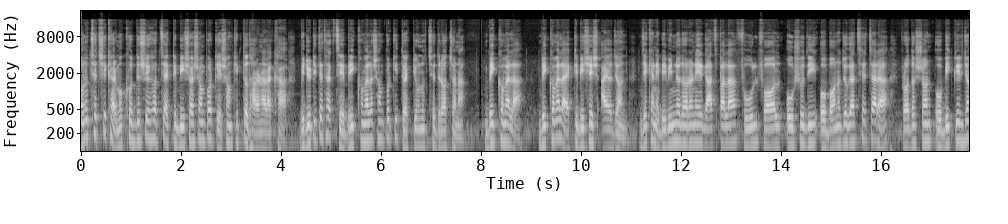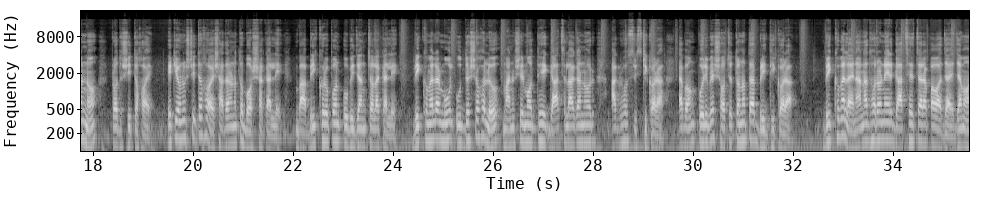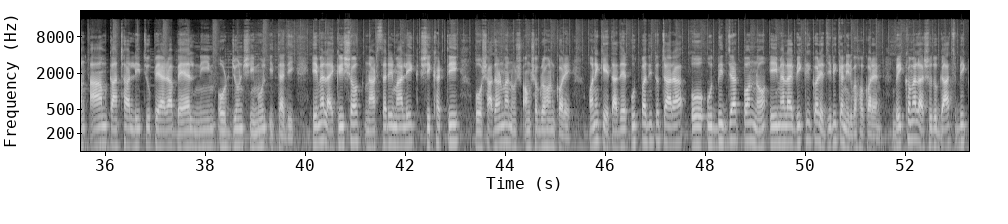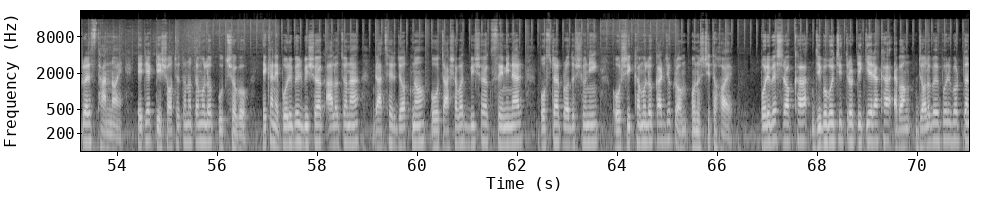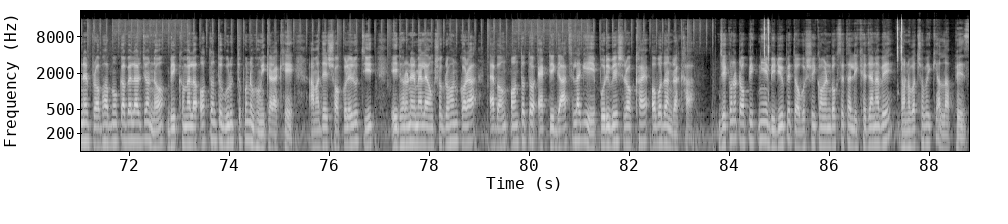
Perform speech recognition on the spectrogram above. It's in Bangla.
অনুচ্ছেদ শিক্ষার মুখ্য উদ্দেশ্যই হচ্ছে একটি বিষয় সম্পর্কে সংক্ষিপ্ত ধারণা রাখা। ভিডিওটিতে থাকছে বৃক্ষমেলা সম্পর্কিত একটি অনুচ্ছেদ রচনা। বৃক্ষমেলা। বৃক্ষমেলা একটি বিশেষ আয়োজন, যেখানে বিভিন্ন ধরনের গাছপালা, ফুল, ফল, ঔষধি ও বনজ গাছের চারা প্রদর্শন ও বিক্রির জন্য প্রদর্শিত হয়। এটি অনুষ্ঠিত হয় সাধারণত বর্ষাকালে বা বৃক্ষরোপণ অভিযান চলাকালে। বৃক্ষমেলার মূল উদ্দেশ্য হল মানুষের মধ্যে গাছ লাগানোর আগ্রহ সৃষ্টি করা এবং পরিবেশ সচেতনতা বৃদ্ধি করা। বৃক্ষমেলায় নানা ধরনের গাছের চারা পাওয়া যায়, যেমন আম, কাঁঠাল, লিচু, পেয়ারা, বেল, নিম, অর্জুন, শিমুল ইত্যাদি। এ মেলায় কৃষক, নার্সারির মালিক, শিক্ষার্থী ও সাধারণ মানুষ অংশগ্রহণ করে। অনেকে তাদের উৎপাদিত চারা ও উদ্ভিদজাত পণ্য এই মেলায় বিক্রি করে জীবিকা নির্বাহ করেন। বৃক্ষমেলা শুধু গাছ বিক্রয়ের স্থান নয়, এটি একটি সচেতনতামূলক উৎসবও। এখানে পরিবেশ বিষয়ক আলোচনা, গাছের যত্ন ও চাষাবাদ বিষয়ক সেমিনার, পোস্টার প্রদর্শনী ও শিক্ষামূলক কার্যক্রম অনুষ্ঠিত হয়। পরিবেশ রক্ষা, জীববৈচিত্র্য টিকিয়ে রাখা এবং জলবায়ু পরিবর্তনের প্রভাব মোকাবেলার জন্য বৃক্ষমেলা অত্যন্ত গুরুত্বপূর্ণ ভূমিকা রাখে। আমাদের সকলের উচিত এই ধরনের মেলায় অংশগ্রহণ করা এবং অন্তত একটি গাছ লাগিয়ে পরিবেশ রক্ষায় অবদান রাখা। যে কোনো টপিক নিয়ে ভিডিও পেতে অবশ্যই কমেন্ট বক্সে তা লিখে জানাবে। ধন্যবাদ সবাইকে, আল্লাহ হাফেজ।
